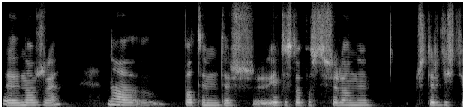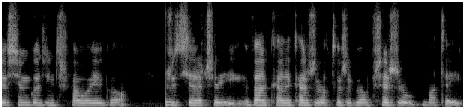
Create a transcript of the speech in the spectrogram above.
e, noże. No po tym też, jak został postrzelony, 48 godzin trwało jego życie, raczej walka lekarzy o to, żeby on przeżył Matej.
